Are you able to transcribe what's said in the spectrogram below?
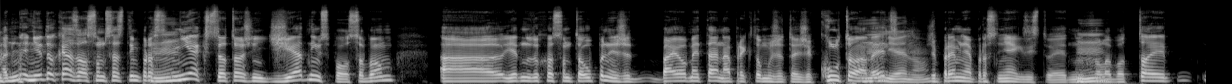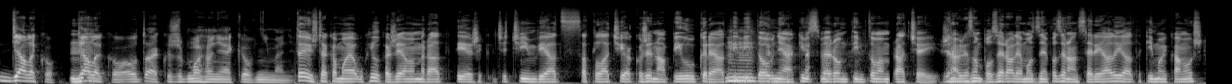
A ne, nedokázal som sa s tým proste mm. nejak stotožniť žiadnym spôsobom a jednoducho som to úplne, že biometa, napriek tomu, že to je že kultová Mm, vec, je, no. že pre mňa proste neexistuje jednoducho, Mm. lebo to je ďaleko, ďaleko od akože môjho nejakého vnímania. To je už taká moja uchylka, že ja mám rád tie, že, že čím viac sa tlačí akože na pilu kreativitou nejakým smerom, tým to mám radšej. Že napríklad som pozeral, ja moc nepozerám seriály, ale taký môj kamoš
